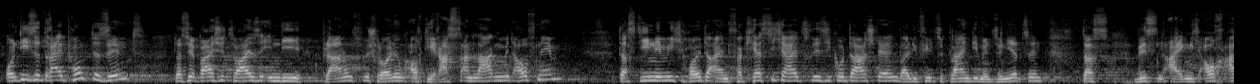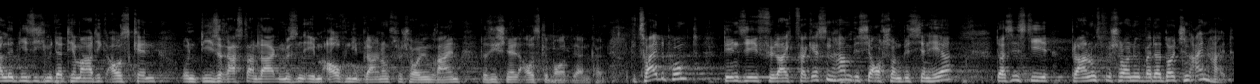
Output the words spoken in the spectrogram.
Und diese drei Punkte sind, dass wir beispielsweise in die Planungsbeschleunigung auch die Rastanlagen mit aufnehmen, dass die nämlich heute ein Verkehrssicherheitsrisiko darstellen, weil die viel zu klein dimensioniert sind. Das wissen eigentlich auch alle, die sich mit der Thematik auskennen. Und diese Rastanlagen müssen eben auch in die Planungsbeschleunigung rein, dass sie schnell ausgebaut werden können. Der zweite Punkt, den Sie vielleicht vergessen haben, ist ja auch schon ein bisschen her. Das ist die Planungsbeschleunigung bei der deutschen Einheit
